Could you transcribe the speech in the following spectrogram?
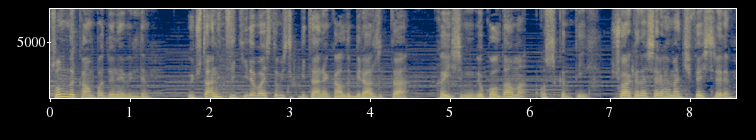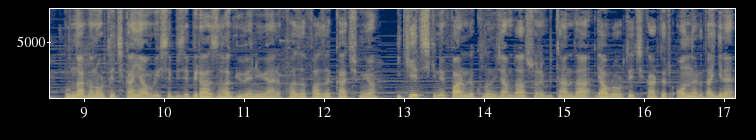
Sonunda kampa dönebildim. 3 tane tilkiyle başlamıştık bir tane kaldı. Birazcık da kayışım yok oldu ama o sıkıntı değil. Şu arkadaşları hemen çiftleştirelim. Bunlardan ortaya çıkan yavru ise bize biraz daha güveniyor yani fazla fazla kaçmıyor. İki yetişkini farmda kullanacağım. Daha sonra bir tane daha yavru ortaya çıkartır. Onları da yine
